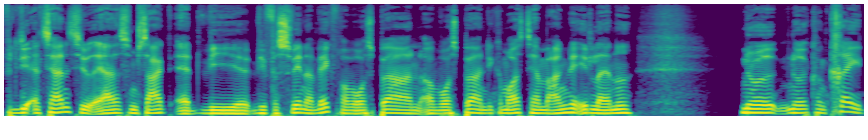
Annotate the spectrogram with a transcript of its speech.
Fordi alternativet er som sagt, at vi, øh, vi forsvinder væk fra vores børn, og vores børn de kommer også til at mangle et eller andet noget, noget konkret,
